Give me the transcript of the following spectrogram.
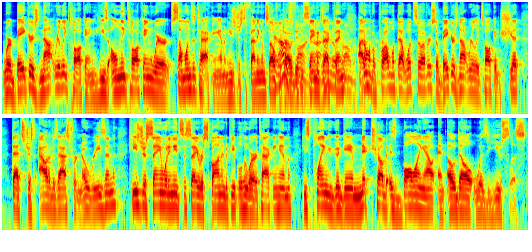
where Baker's not really talking. He's only talking where someone's attacking him and he's just defending himself, Yeah, which I would do the same I- I exact no thing. I don't have a problem with that whatsoever. So Baker's not really talking shit that's just out of his ass for no reason. He's just saying what he needs to say, responding to people who are attacking him. He's playing a good game. Nick Chubb is balling out, and Odell was useless.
